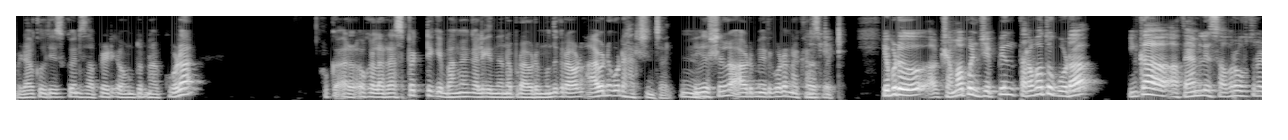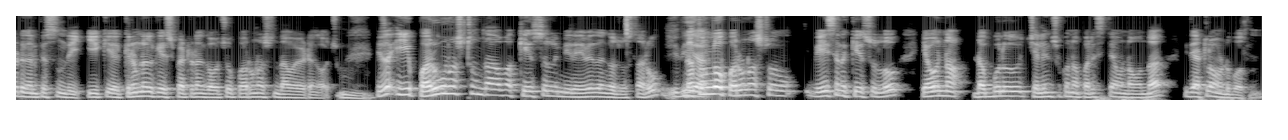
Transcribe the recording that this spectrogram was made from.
విడాకులు తీసుకొని సపరేట్గా ఉంటున్నా కూడా ఒక ఒకళ్ళ రెస్పెక్ట్కి భంగం కలిగింది అన్నప్పుడు ఆవిడ ముందుకు రావడం ఆవిడని కూడా హర్షించాలి. ఈ విషయంలో ఆవిడ మీద కూడా నాకు. రెస్పెక్ట్ ఇప్పుడు క్షమాపణ చెప్పిన తర్వాత కూడా ఇంకా ఆ ఫ్యామిలీ సఫర్ అవుతున్నట్టు కనిపిస్తుంది. ఈ కే- క్రిమినల్ కేసు పెట్టడం కావచ్చు పరువు నష్టం దావా వేయడం కావచ్చు. నిజం ఈ పరువు నష్టం దావా కేసుల్ని మీరు ఏ విధంగా చూస్తారు? ఇది గతంలో పరువు నష్టం వేసిన కేసుల్లో ఏమన్నా డబ్బులు చెల్లించుకున్న పరిస్థితి ఏమన్నా ఉందా? ఇది ఎట్లా ఉండబోతుంది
